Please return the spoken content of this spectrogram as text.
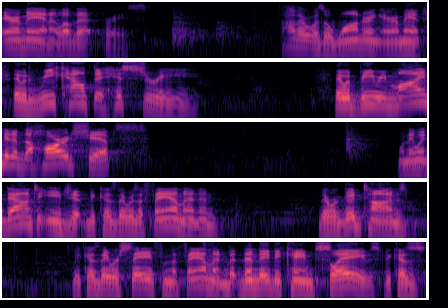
Aramaean. I love that phrase. Father was a wandering Aramaean. They would recount the history. They would be reminded of the hardships when they went down to Egypt because there was a famine and there were good times because they were saved from the famine, but then they became slaves because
